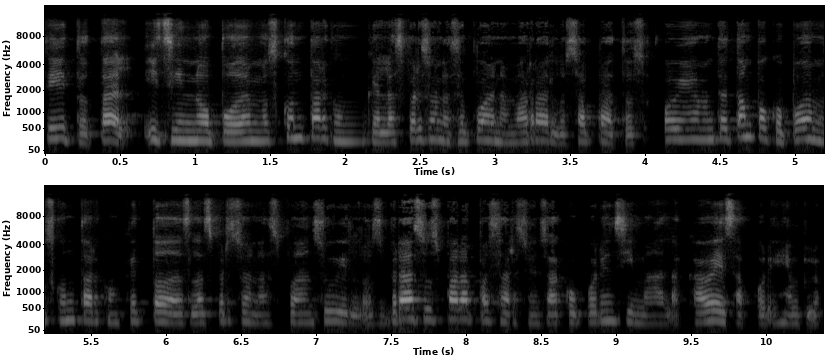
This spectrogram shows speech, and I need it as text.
Sí, total. Y si no podemos contar con que las personas se puedan amarrar los zapatos, obviamente tampoco podemos contar con que todas las personas puedan subir los brazos para pasarse un saco por encima de la cabeza, por ejemplo,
